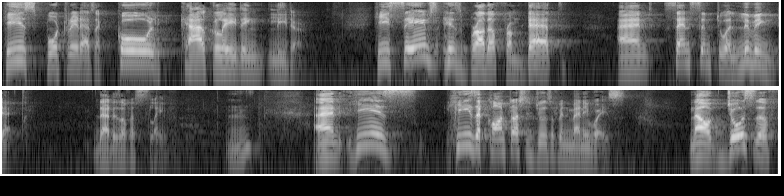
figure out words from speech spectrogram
He is portrayed as a cold, calculating leader. He saves his brother from death and sends him to a living death, that is of a slave. Hmm? And he is, he is a contrast to Joseph in many ways. Now, Joseph,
